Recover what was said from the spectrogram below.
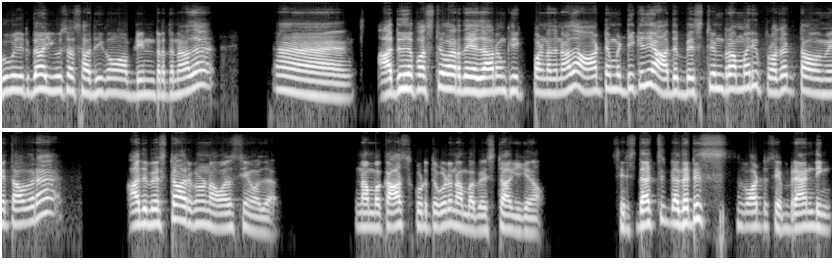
கூகுளுக்கு தான் யூசர்ஸ் அதிகம் அப்படின்றதுனால, அது ஃபஸ்ட்டு ஃபர்ஸ்ட்டு வரத எல்லாரும் கிளிக் பண்ணதுனால ஆட்டோமேட்டிக்கலி அது பெஸ்ட்டுன்ற மாதிரி ப்ரொஜெக்ட் ஆகுமே தவிர, அது பெஸ்ட்டாக இருக்கணும்னு அவசியம் இல்லை நம்ம காசு கொடுத்து கூட நம்ம பெஸ்ட் ஆகிக்கலாம் சரி that's that is what to say branding.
